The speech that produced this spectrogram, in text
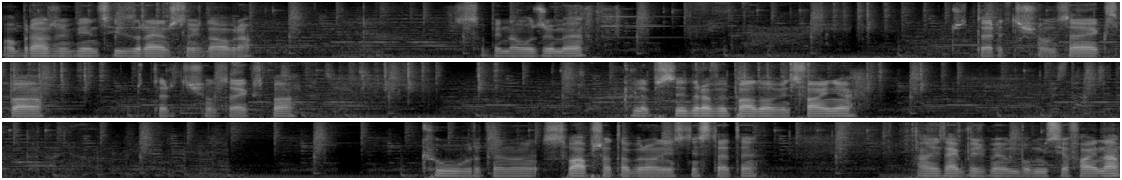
Obrażeń więcej zręczność, dobra. Sobie nałożymy. 4000 expa. 4000 expa. Klepsydra wypadła, więc fajnie. Kurde, no słabsza ta broń jest niestety. Ale i tak weźmiemy, bo misja fajna.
